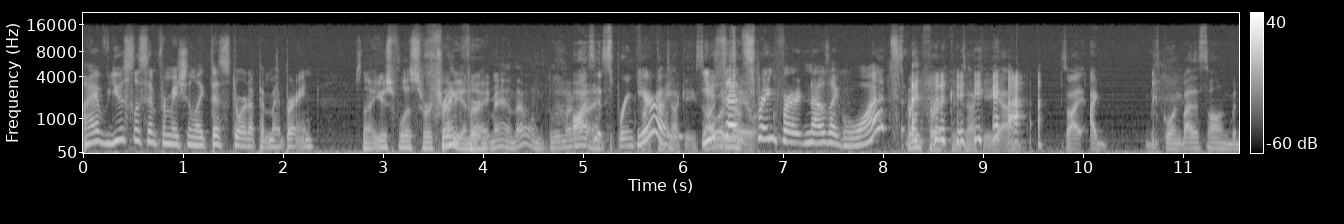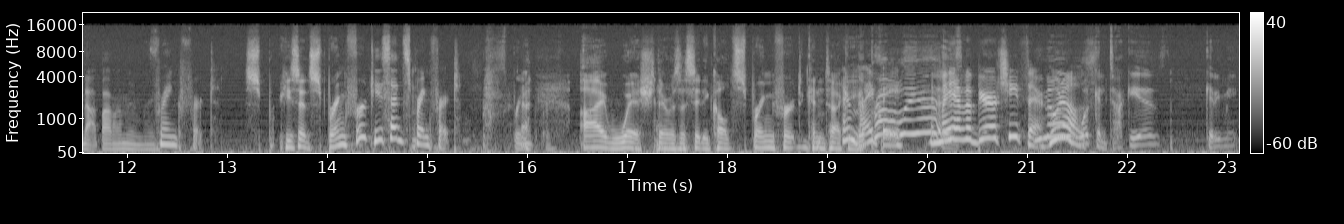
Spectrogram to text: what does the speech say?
I have useless information like this stored up in my brain. It's not useful for a trivia Frankfort, night. man, that one blew my Oh, I mind. said Springford, You're. Kentucky. So I you said say- Springford, and I was like, what? Springford, Kentucky. Yeah. So I, I was going by the song, but not by my memory. Frankfort. Sp- he said Springford. He said Springford. Springford. I wish there was a city called Springford, Kentucky. There might be. probably It might have a bureau chief there. You know Who knows? what Kentucky is? Kidding me?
